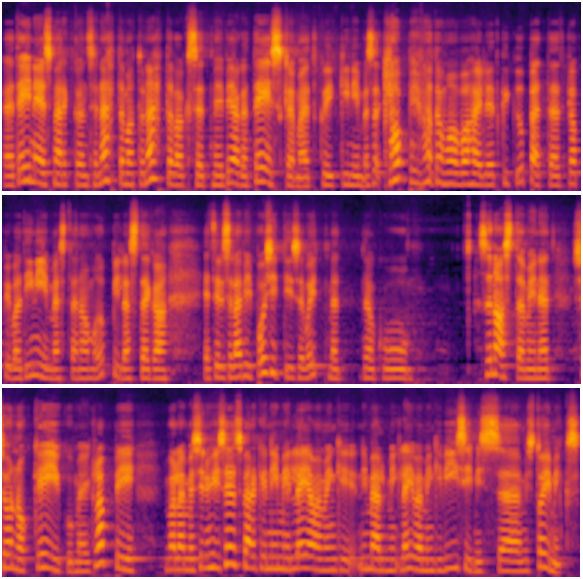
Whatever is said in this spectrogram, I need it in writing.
Teine eesmärk on see nähtamatu nähtavaks, et me ei pea ka teesklema, et kõik inimesed klapivad omavahel ja et kõik õpetajad klapivad inimestena oma õpilastega. et sellise läbi positiivse võtme nagu sõnastamine, et see on okei okay,, kui me ei klapi, me oleme siin ühise eesmärgi nimel, leiame mingi, nimel leiame mingi viisi, mis, mis toimiks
